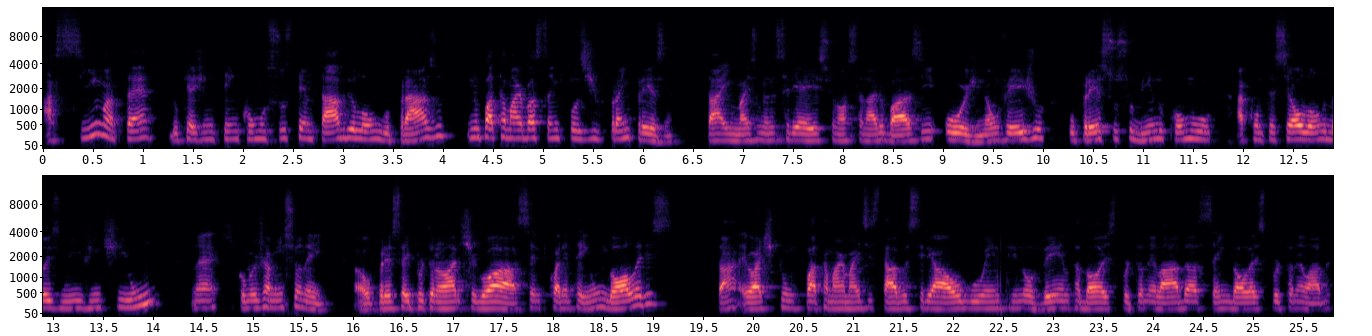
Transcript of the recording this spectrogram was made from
acima até do que a gente tem como sustentável e longo prazo e um patamar bastante positivo para a empresa. Tá? E mais ou menos seria esse o nosso cenário base hoje. Não vejo o preço subindo como aconteceu ao longo de 2021, né? Que, como eu já mencionei, O preço aí por tonelada chegou a 141 dólares, tá? Eu acho que um patamar mais estável seria algo entre 90 dólares por tonelada a 100 dólares por tonelada,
